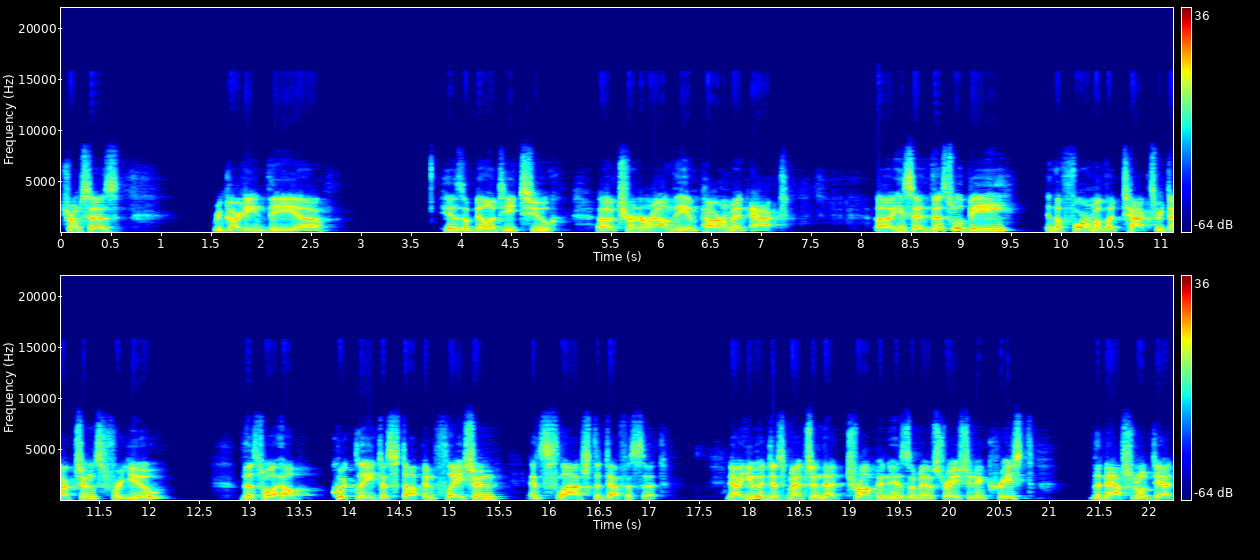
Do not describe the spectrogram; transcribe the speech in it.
Trump says regarding the uh, his ability to uh, turn around the Empowerment Act, uh, he said this will be in the form of a tax reductions for you. This will help quickly to stop inflation and slash the deficit. Now, you had just mentioned that Trump and his administration increased the national debt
